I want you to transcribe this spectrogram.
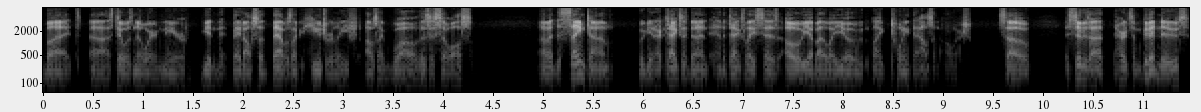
but uh, still was nowhere near getting it paid off. So that was like a huge relief. I was like, whoa, this is so awesome. Uh, at the same time, we get our taxes done, and the tax lady says, oh yeah, by the way, you owe like twenty thousand dollars. So as soon as I heard some good news,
